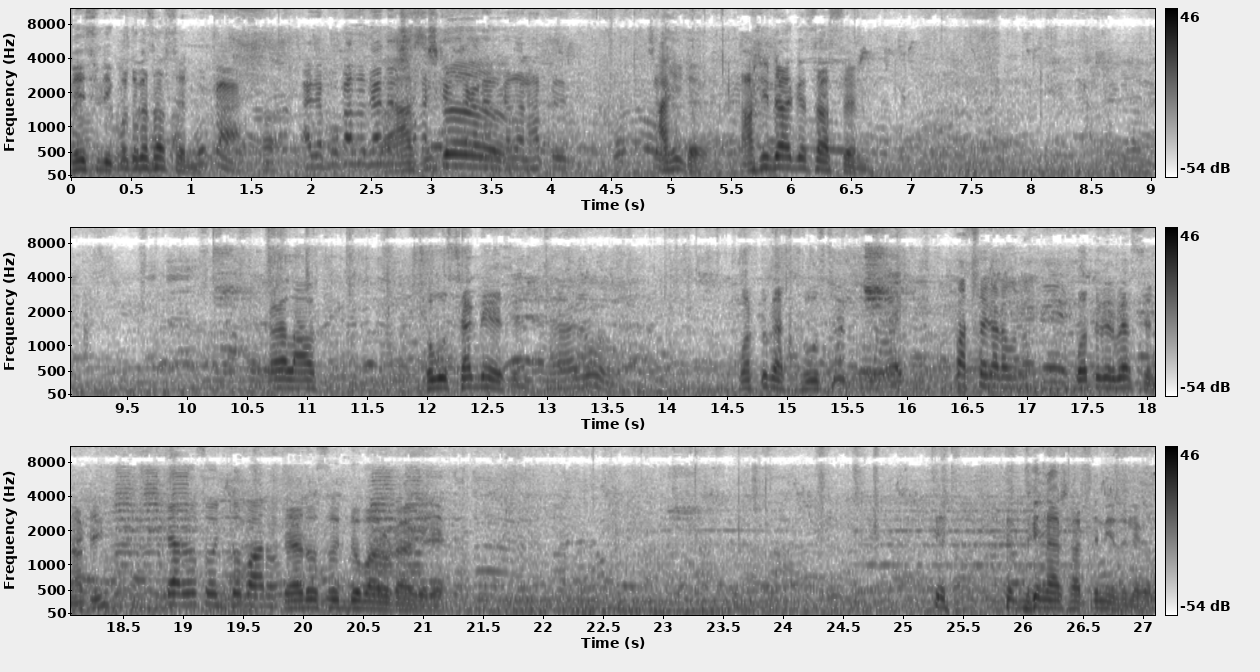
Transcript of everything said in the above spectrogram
মেসিডি কত টাকা চাচ্ছেন? আশি টাকা। আশি টাকা। কাকা লাউ সবুজ শাক নিয়ে গেছেন কত গাছ সবুজ শাক? পাঁচ টাকাটা মতো। কত করে বেচছেন আটি তেরো চোদ্দ বারো। তেরো চোদ্দ বারো টাকা করে। বিনা শর্তে নিয়ে চলে গেল।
